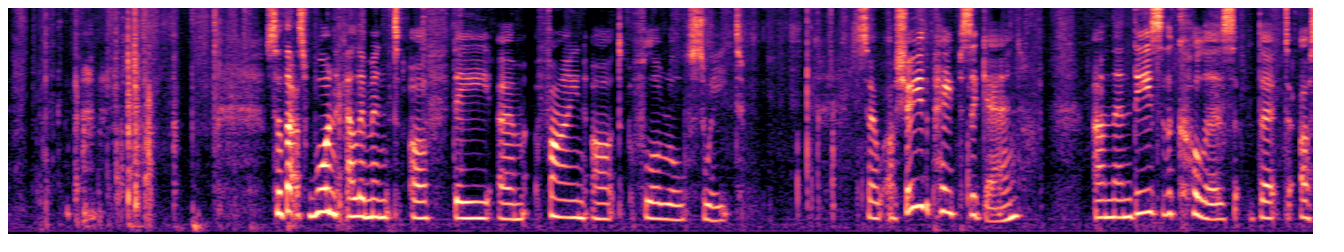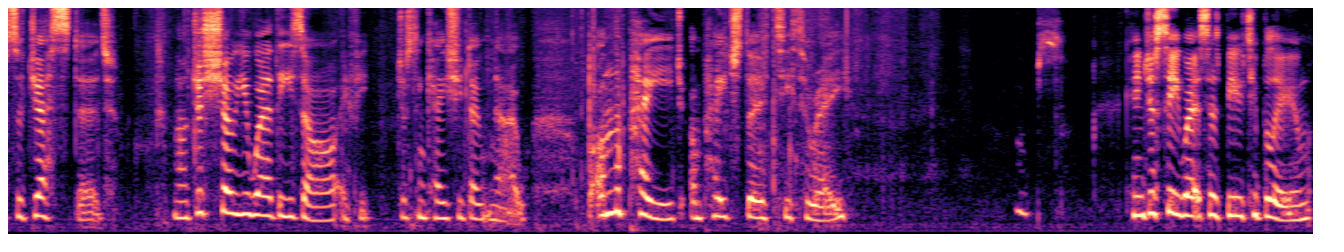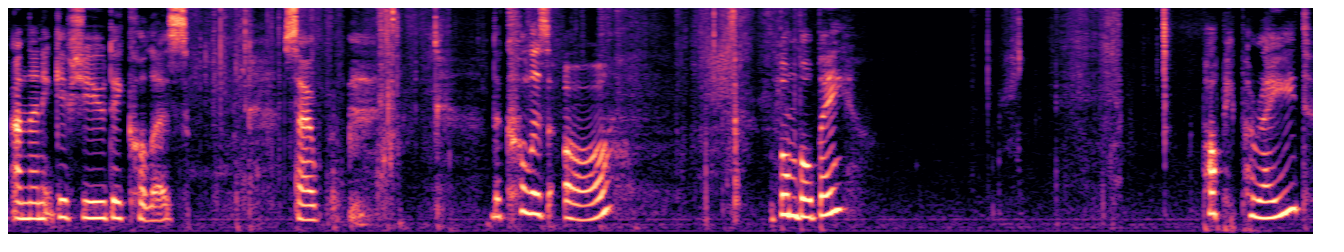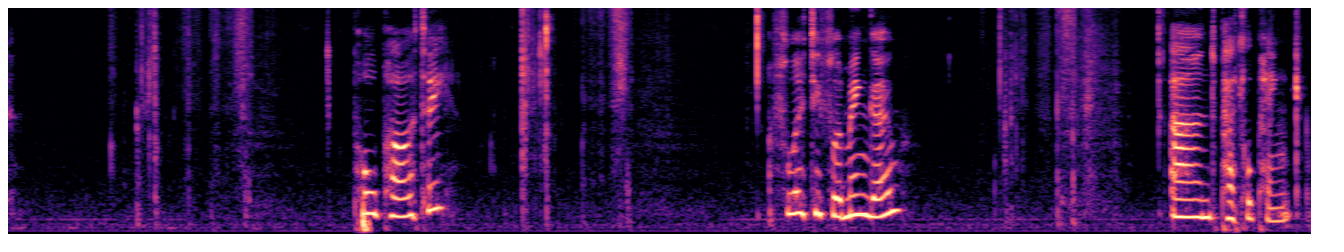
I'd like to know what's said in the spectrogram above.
So that's one element of the um, Fine Art Floral Suite. So I'll show you the papers again and then these are the colours that are suggested. And I'll just show you where these are if you just in case you don't know. But on the page on page 33 oops can you just see where it says beauty bloom and then it gives you the colours? So the colours are bumblebee Poppy Parade, Pool Party, Flirty Flamingo and Petal Pink.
